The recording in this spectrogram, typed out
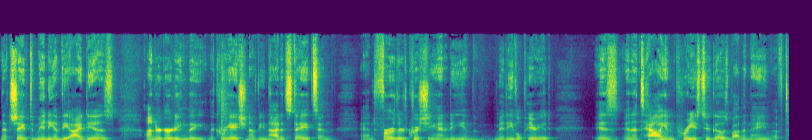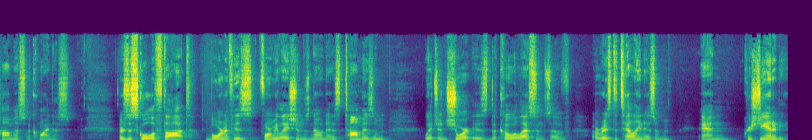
that shaped many of the ideas undergirding the, the creation of the United States and, and furthered Christianity in the medieval period is an Italian priest who goes by the name of Thomas Aquinas. There's a school of thought born of his formulations known as Thomism, which in short is the coalescence of Aristotelianism and Christianity.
